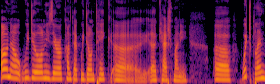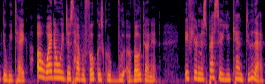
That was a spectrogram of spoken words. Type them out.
"Oh no, we do only zero contact. We don't take uh, uh, cash money." Uh, which blend do we take? Oh, why don't we just have a focus group uh, vote on it? If you're Nespresso, you can't do that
